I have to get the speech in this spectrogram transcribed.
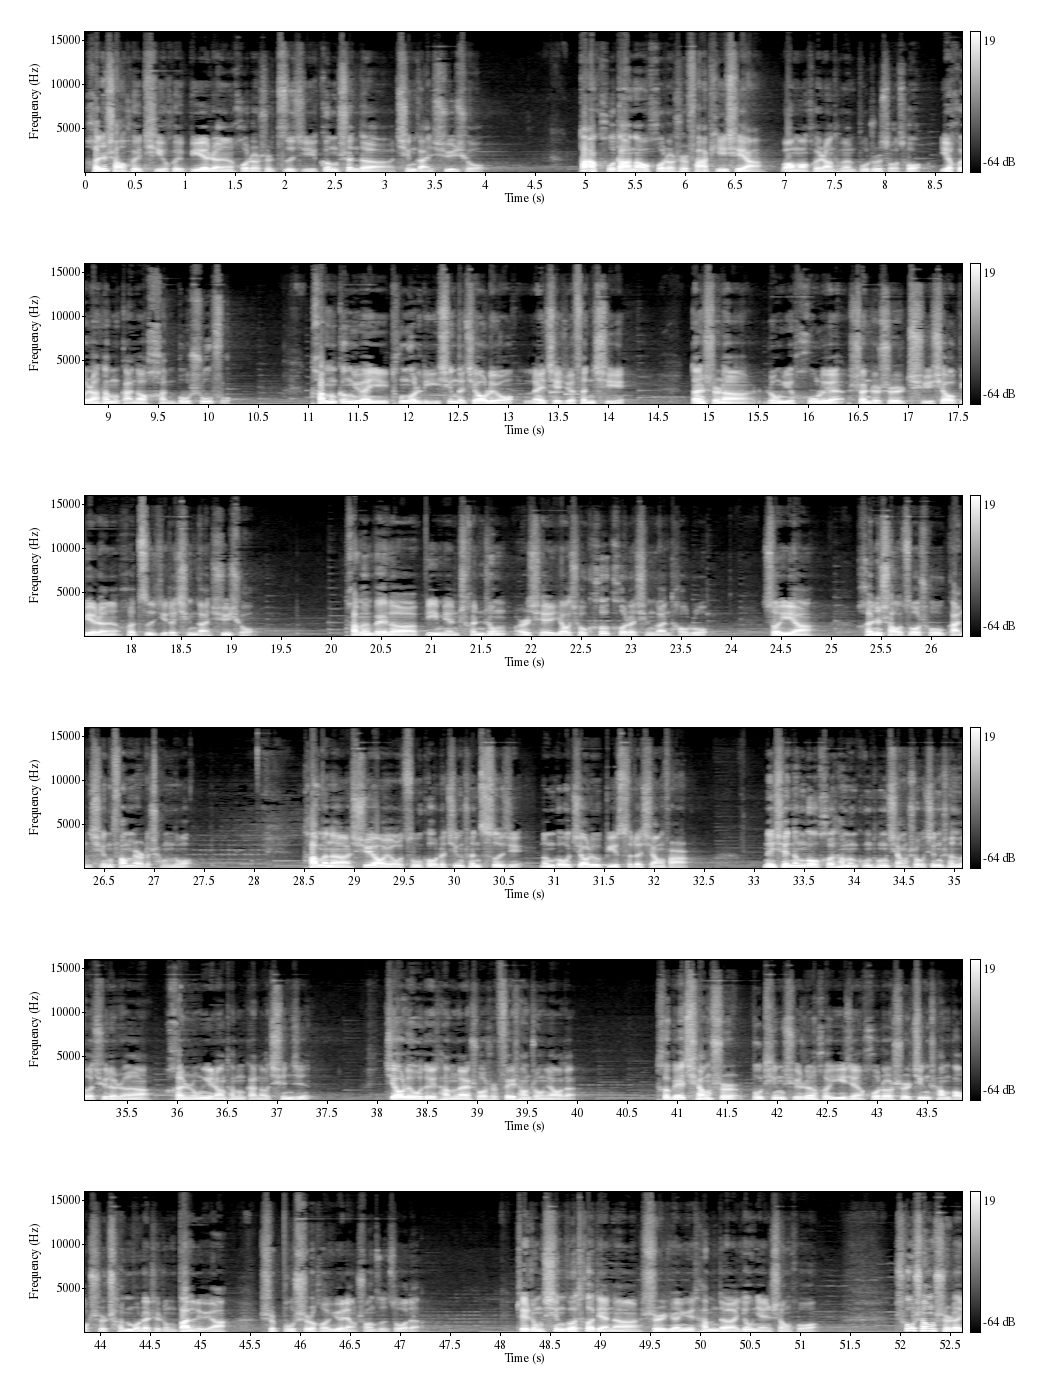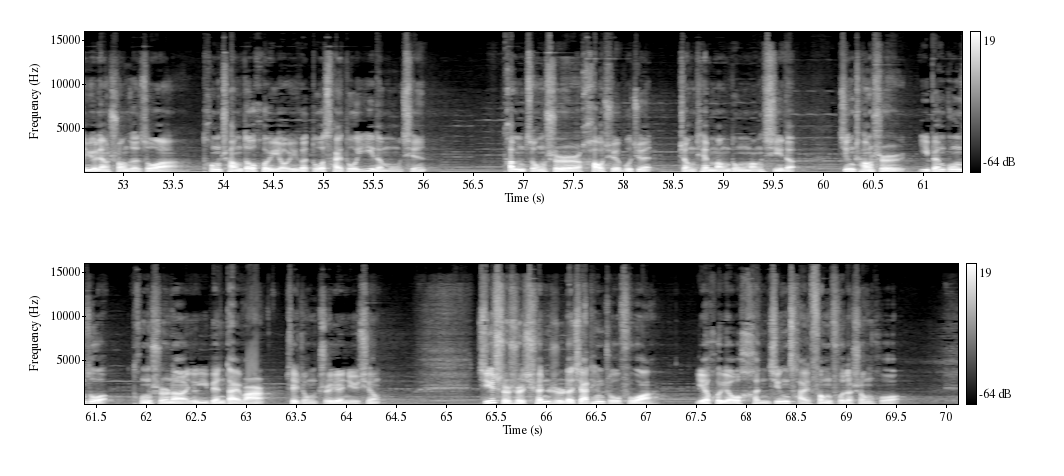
很少会体会别人或者是自己更深的情感需求。大哭大闹或者是发脾气啊，往往会让他们不知所措，也会让他们感到很不舒服。他们更愿意通过理性的交流来解决分歧，但是呢，容易忽略甚至是取笑别人和自己的情感需求。他们为了避免沉重而且要求苛刻的情感投入，所以啊，很少做出感情方面的承诺。他们呢，需要有足够的精神刺激，能够交流彼此的想法。那些能够和他们共同享受精神乐趣的人啊，很容易让他们感到亲近。交流对他们来说是非常重要的。特别强势、不听取任何意见，或者是经常保持沉默的这种伴侣啊，是不适合月亮双子座的。这种性格特点呢，是源于他们的幼年生活。出生时的月亮双子座啊，通常都会有一个多才多艺的母亲。他们总是好学不倦，整天忙东忙西的，经常是一边工作。同时呢，又一边带娃，这种职业女性，即使是全职的家庭主妇啊，也会有很精彩丰富的生活。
